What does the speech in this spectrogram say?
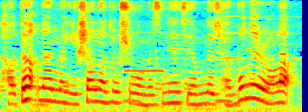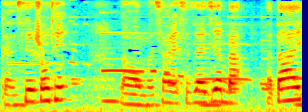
好的，那么以上呢就是我们今天节目的全部内容了，感谢收听，那我们下一次再见吧，拜拜。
